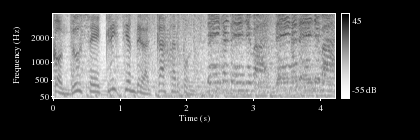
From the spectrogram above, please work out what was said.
Conduce Cristian del Alcázar Ponce. Déjate llevar, déjate llevar.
